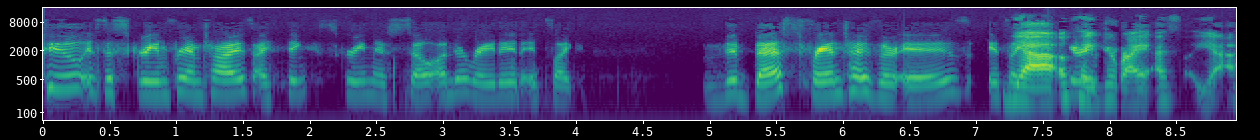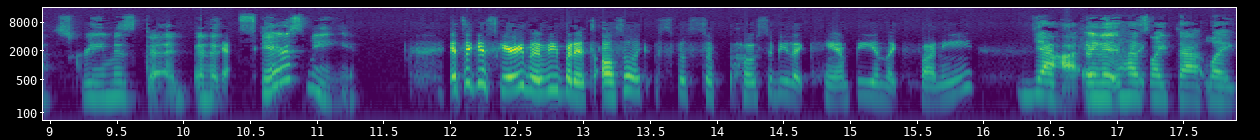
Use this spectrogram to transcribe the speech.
two is the Scream franchise. I think Scream is so underrated. It's like the best franchise there is. It's like yeah, scary- okay, you're right. I yeah, Scream is good, and it Yeah. scares me. It's like a scary movie, but it's also like supposed to be like campy and like funny. Yeah, It's- and it has like- like that, like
